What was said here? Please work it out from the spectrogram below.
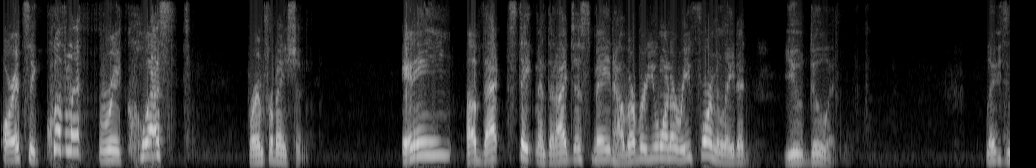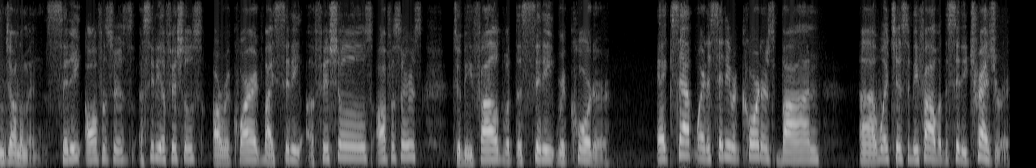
or its equivalent request for information. Any of that statement that I just made, however you want to reformulate it, you do it. Ladies and gentlemen, city officers, uh, city officials are required by city officials, officers to be filed with the city recorder, except where the city recorder's bond uh, which is to be filed with the city treasurer.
